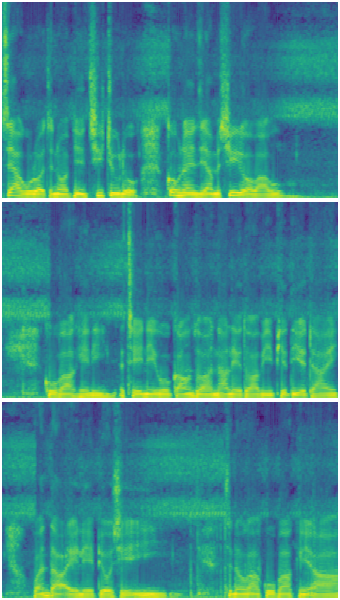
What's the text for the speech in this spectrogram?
ဆရာကတော့ကျွန်တော်ပြင်ချီးကျူးလို့ကုန်နိုင်စရာမရှိတော့ပါဘူးကိုဘခင်ဒီအခြေအနေကိုကောင်းစွာနားလည်သွားပြီဖြစ်သည့်အတိုင်းဝမ်းသာအိမ်လေးပြောရှိ၏ကျွန်တော်ကကိုဘခင်အား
